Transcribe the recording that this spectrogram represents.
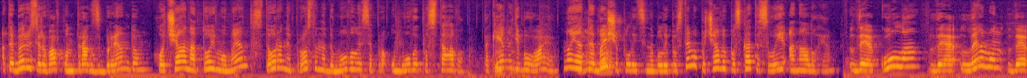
а тебе розірвав контракт з брендом. Хоча на той момент сторони просто не домовилися про умови поставок. Таке іноді буває. Ну і АТБ, щоб полиці не були пустими, почав випускати свої аналоги: The Cola, The Lemon, The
